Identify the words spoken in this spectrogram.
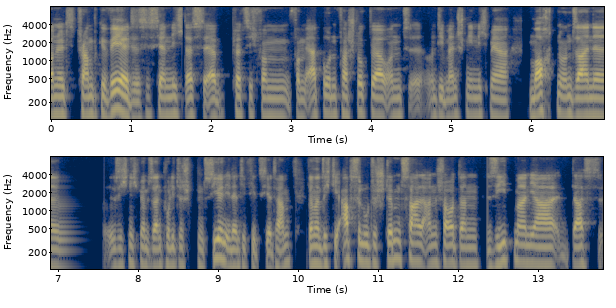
Donald Trump gewählt. Es ist ja nicht, dass er plötzlich vom, vom Erdboden verschluckt war und, und die Menschen ihn nicht mehr mochten und seine sich nicht mehr mit seinen politischen Zielen identifiziert haben. Wenn man sich die absolute Stimmenzahl anschaut, dann sieht man ja, dass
